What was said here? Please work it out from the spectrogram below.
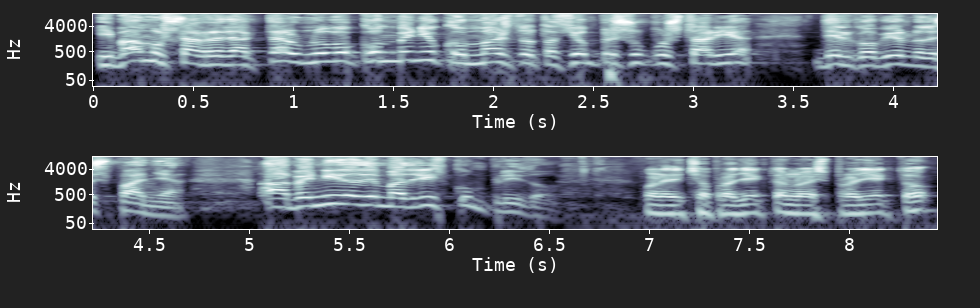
Y vamos a redactar un nuevo convenio con más dotación presupuestaria del Gobierno de España. Avenida de Madrid cumplido. Bueno, dicho proyecto no es proyecto.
